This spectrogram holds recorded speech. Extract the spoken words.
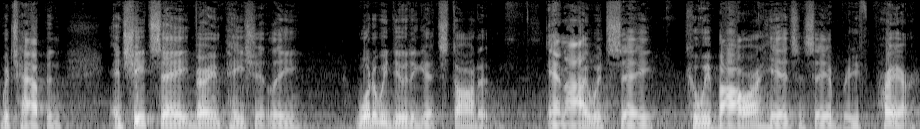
which happened. And she'd say very impatiently, What do we do to get started? And I would say, Could we bow our heads and say a brief prayer?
